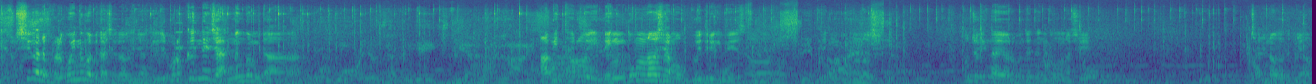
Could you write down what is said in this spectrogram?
계속 시간을 벌고 있는 겁니다. 제가 그냥 일부러 끝내지 않는 겁니다. 아비터로 이 냉동 러시 한번 보여드리기 위해서 냉동 러시 본 적 있나요 여러분들 냉동 러시? 잘 나거든요.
